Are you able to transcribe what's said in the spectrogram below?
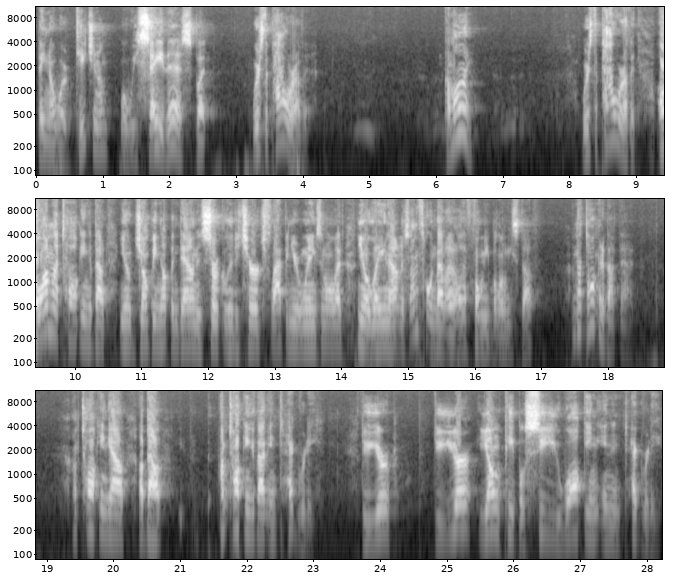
They know we're teaching them. Well, we say this, but where's the power of it? Come on. Where's the power of it? Oh, I'm not talking about, you know, jumping up and down and circling the church, flapping your wings and all that, you know, laying out this. I'm talking about all that phony baloney stuff. I'm not talking about that. I'm talking out about I'm talking about integrity. Do your do your young people see you walking in integrity?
